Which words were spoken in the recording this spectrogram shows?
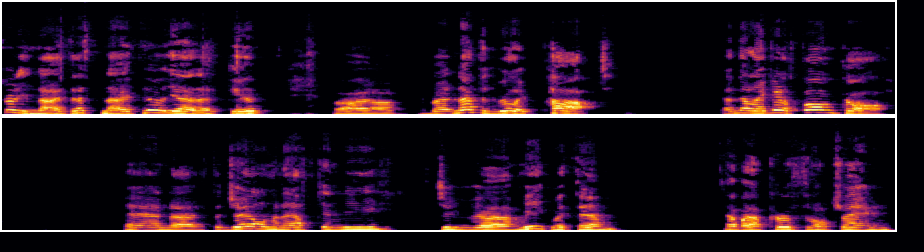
pretty nice. That's nice. Oh yeah, that's good. Uh, but nothing really popped. And then I get a phone call and uh, the gentleman asking me to uh, meet with him about personal training.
